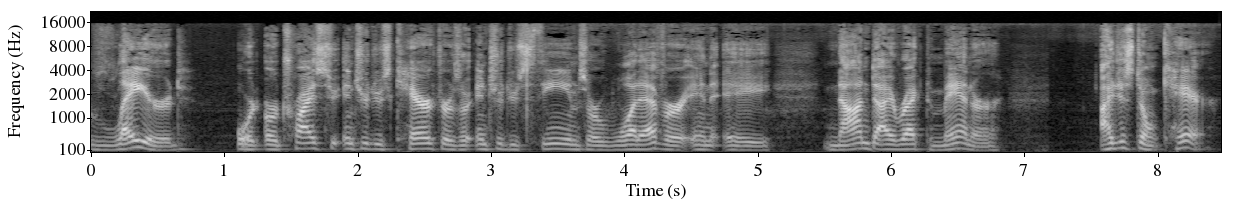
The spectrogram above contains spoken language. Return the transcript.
layered or, or tries to introduce characters or introduce themes or whatever in a non-direct manner, I just don't care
